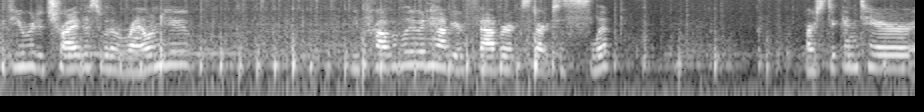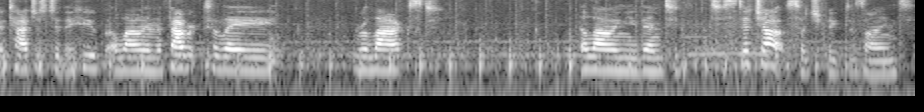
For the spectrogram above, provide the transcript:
If you were to try this with a round hoop, probably would have your fabric start to slip. Our stick and tear attaches to the hoop, allowing the fabric to lay relaxed, allowing you then to, to stitch out such big designs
